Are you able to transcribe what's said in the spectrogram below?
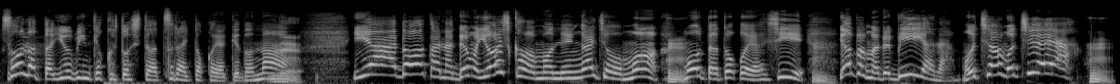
そうなったら郵便局としては辛いとこやけどな。ねいやーどうかな。でもよしこはもう年賀状も持ったとこやし、やっぱまだ B やな。もちはもちやうん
